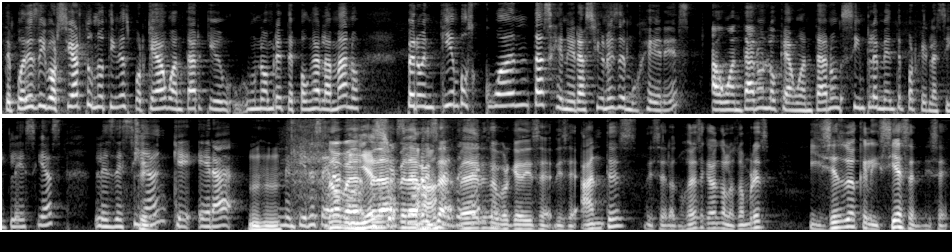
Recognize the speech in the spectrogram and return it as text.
Te puedes divorciar, tú no tienes por qué aguantar que un hombre te ponga la mano. Pero en tiempos, ¿cuántas generaciones de mujeres aguantaron lo que aguantaron simplemente porque las iglesias les decían que era, Ujú. ¿me entiendes? No, Era me, da- lo Y me da, eso- me da hacían risa, ser me da decentes. risa porque dice, dice, antes, dice, las mujeres se quedaban con los hombres y si es lo que le hiciesen, dice,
